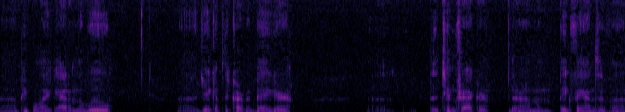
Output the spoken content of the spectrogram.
uh, people like Adam the Woo, Jacob the Carpetbagger the Tim Tracker. They're um, big fans of uh,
